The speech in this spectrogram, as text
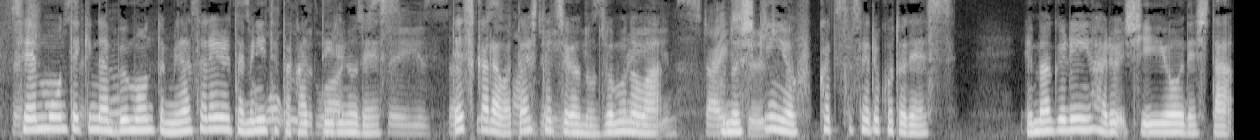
専門的な部門とみなされるために戦っているのです。ですから私たちが望むのは、この資金を復活させることです。エマ・グリーンハル CEO でした。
